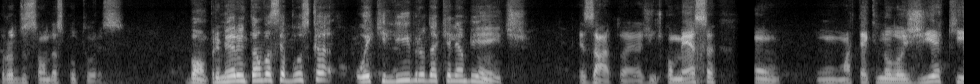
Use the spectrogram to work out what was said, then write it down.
produção das culturas. Bom, primeiro então você busca o equilíbrio daquele ambiente. Exato, é. a gente começa com uma tecnologia que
